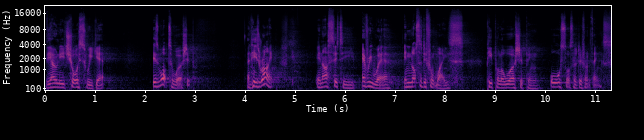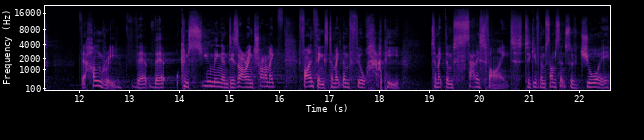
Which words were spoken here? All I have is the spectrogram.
The only choice we get is what to worship. And he's right. In our city, everywhere, in lots of different ways, people are worshipping all sorts of different things. They're hungry, they're, they're consuming and desiring, trying to make, find things to make them feel happy, to make them satisfied, to give them some sense of joy,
